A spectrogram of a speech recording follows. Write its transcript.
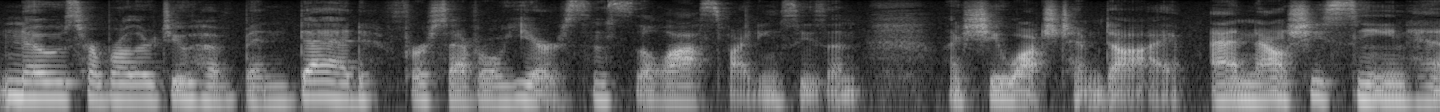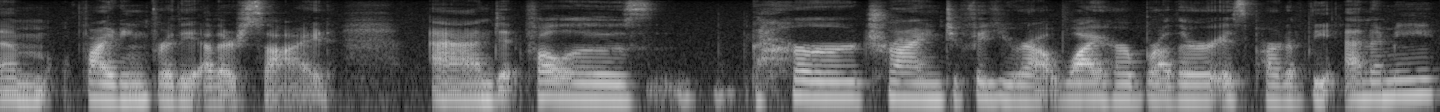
knows her brother to have been dead for several years since the last fighting season. Like she watched him die and now she's seeing him fighting for the other side and it follows her trying to figure out why her brother is part of the enemy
